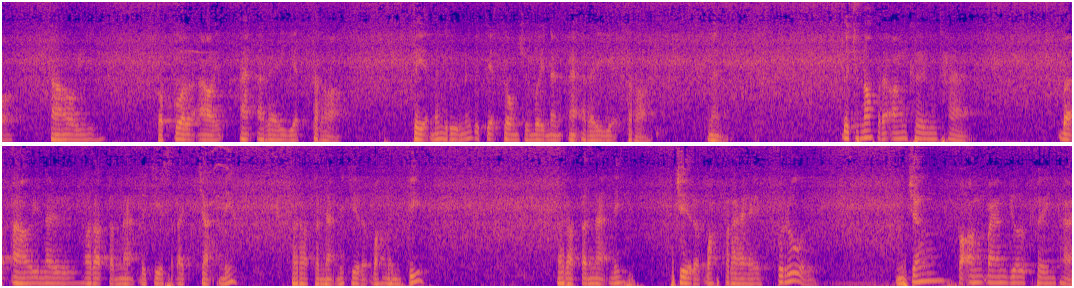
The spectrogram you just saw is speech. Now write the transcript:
ឲ្យបកុលឲ្យអរិយត្រកពាក្យហ្នឹងរឿងហ្នឹងវាតាកតងជាមួយនឹងអរិយត្រ កហ្នឹងដូច្នោះព្រះអង្គឃើញថាបើឲ្យនៅរតនៈដូចជាស្ដេចចក្រនេះរតនៈនេះជារបស់មិនទីរតនៈនេះជារបស់ប្រែព្រួលអញ្ចឹងព្រះអង្គបានយល់ឃើញថា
